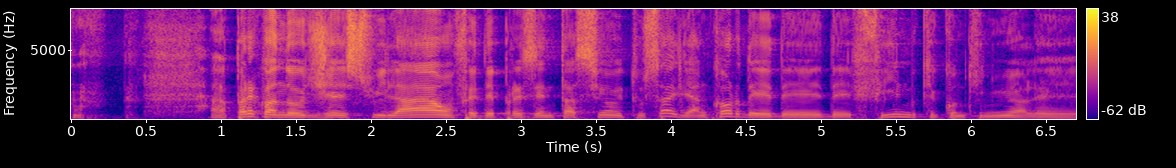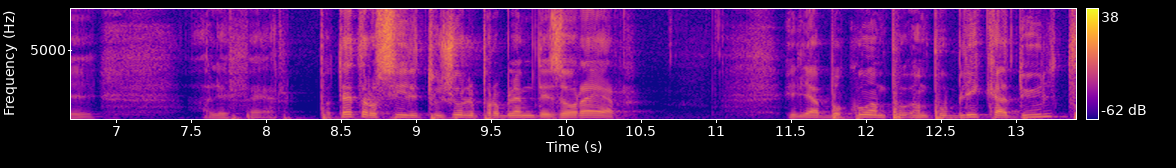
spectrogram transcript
Après, quand je suis là, on fait des présentations et tout ça, il y a encore des, des, films qui continuent à les, à les faire. Peut-être aussi toujours le problème des horaires. Il y a beaucoup un, public adulte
